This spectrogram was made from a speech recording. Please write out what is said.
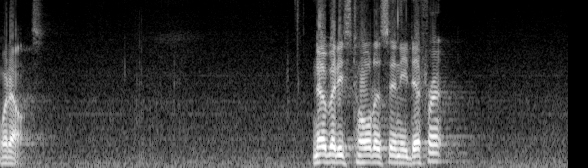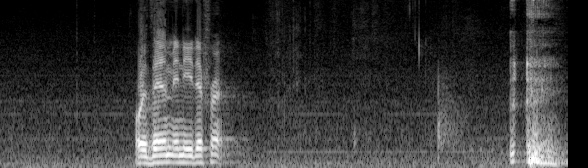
What else? Nobody's told us any different? Or them any different?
